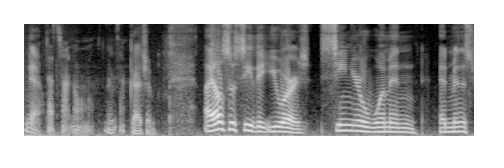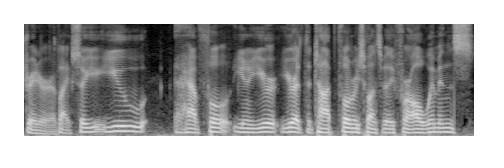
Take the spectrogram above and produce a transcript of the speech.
Yeah. that's not normal Gotcha. I also see that you are senior woman administrator. Like, so you you have full. You know, you're you're at the top, full responsibility for all women's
